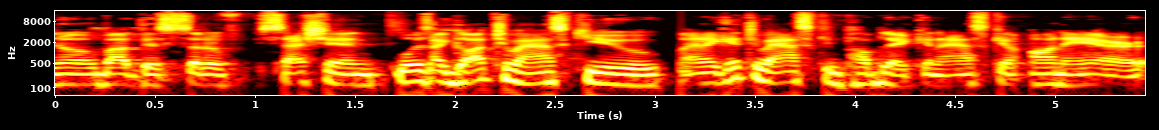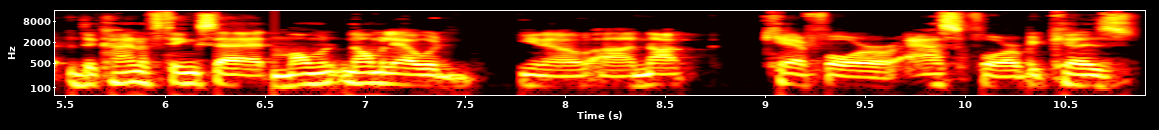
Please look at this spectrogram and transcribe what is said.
you know, about this sort of session was I got to ask you, and I get to ask in public and ask on air the kind of things that normally I would, you know, uh, not care for or ask for because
